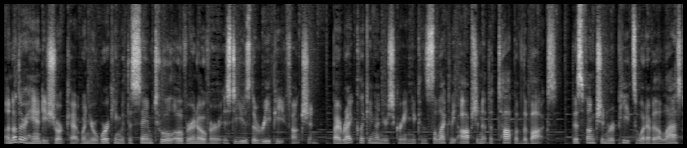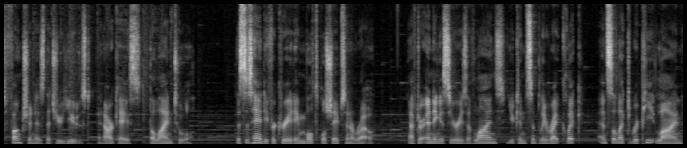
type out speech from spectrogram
Another handy shortcut when you're working with the same tool over and over is to use the repeat function. By right-clicking on your screen, you can select the option at the top of the box. This function repeats whatever the last function is that you used, in our case, the line tool. This is handy for creating multiple shapes in a row. After ending a series of lines, you can simply right-click and select Repeat Line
